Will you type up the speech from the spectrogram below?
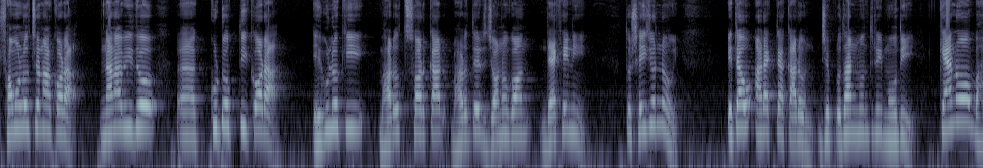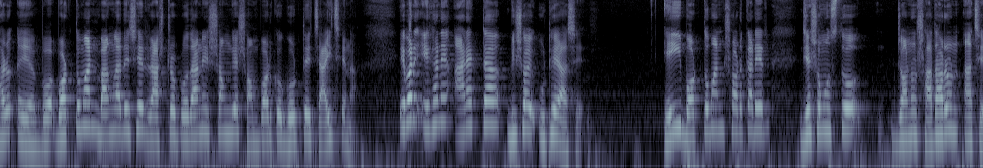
সমালোচনা করা, নানাবিধ কুটোক্তি করা, এগুলো কি ভারত সরকার ভারতের জনগণ দেখেনি? তো সেই জন্যই এটাও আর একটা কারণ যে প্রধানমন্ত্রী মোদী কেন ভারত বর্তমান বাংলাদেশের রাষ্ট্রপ্রধানের সঙ্গে সম্পর্ক গড়তে চাইছে না? এবার এখানে আর একটা বিষয় উঠে আসে। এই বর্তমান সরকারের যে সমস্ত জনসাধারণ আছে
